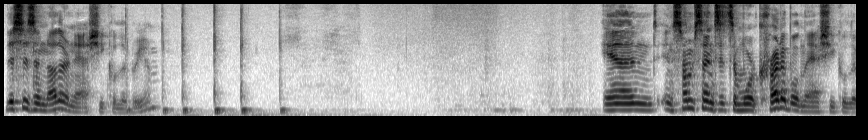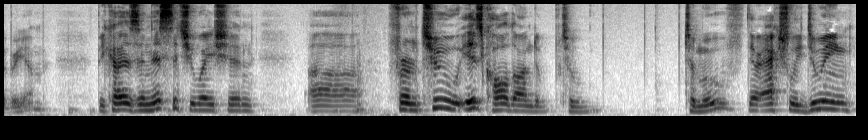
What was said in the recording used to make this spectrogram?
This is another Nash equilibrium. And in some sense, it's a more credible Nash equilibrium because in this situation, uh, firm 2 is called on to, to, to move. They're actually doing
